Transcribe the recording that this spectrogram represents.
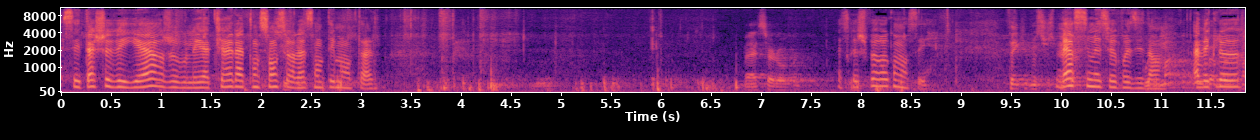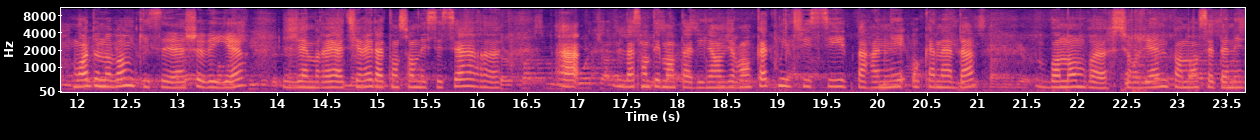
s'est achevé hier, je voulais attirer l'attention sur la santé mentale. Est-ce que je peux recommencer? Merci, Monsieur le Président. Avec le mois de novembre qui s'est achevé hier, j'aimerais attirer l'attention nécessaire euh, à la santé mentale. Il y a environ 4 000 suicides par année au Canada. Bon nombre surviennent pendant cette, année,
